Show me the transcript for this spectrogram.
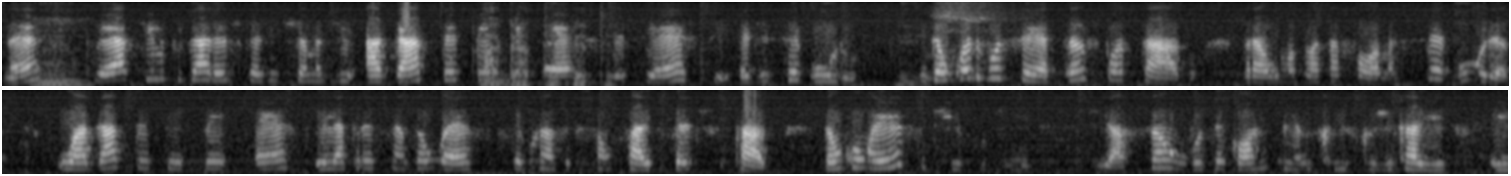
né? Hum. Que é aquilo que garante que a gente chama de HTTPS. HTTP. Esse S é de seguro. Isso. Então, quando você é transportado para uma plataforma segura, o HTTPS, ele acrescenta o S de segurança, que são sites certificados. Então, com esse tipo de, de ação, você corre menos riscos de cair em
